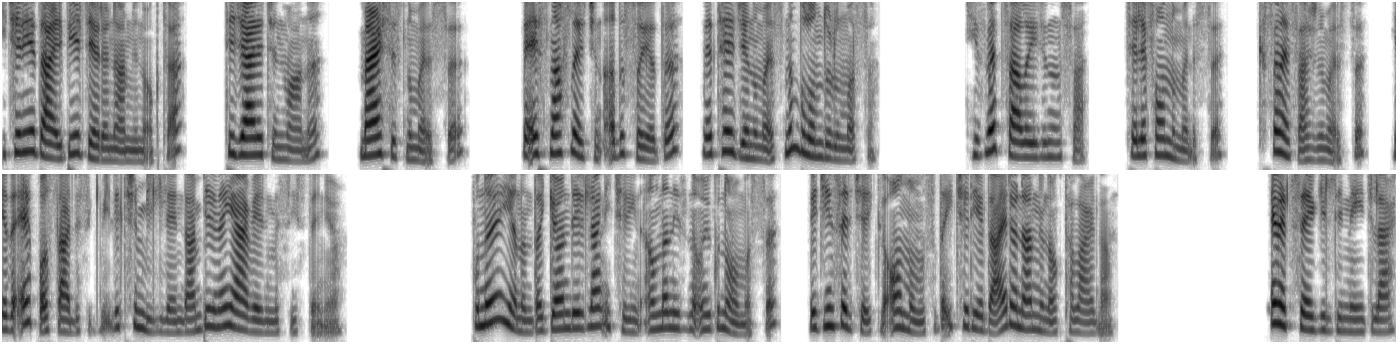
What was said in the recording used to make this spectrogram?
İçeriye dair bir diğer önemli nokta, ticaret ünvanı, Mersis numarası ve esnaflar için adı soyadı ve TC numarasının bulundurulması. Hizmet sağlayıcının ise telefon numarası, kısa mesaj numarası ya da e-posta adresi gibi iletişim bilgilerinden birine yer verilmesi isteniyor. Bunların yanında gönderilen içeriğin alınan izne uygun olması ve cinsel içerikli olmaması da içeriye dair önemli noktalardan. Evet sevgili dinleyiciler,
